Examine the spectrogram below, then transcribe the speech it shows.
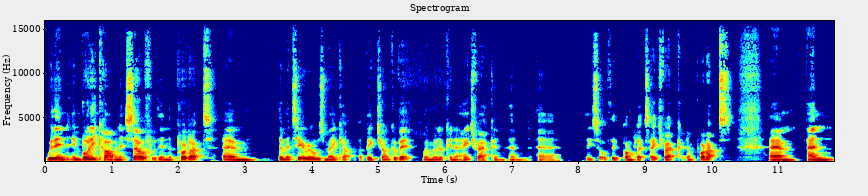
within embodied carbon itself, within the product, um, the materials make up a big chunk of it when we're looking at HVAC and, and uh, these sort of the complex HVAC and products. Um, and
